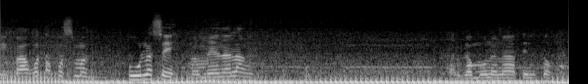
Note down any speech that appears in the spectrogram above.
Hindi pa ako tapos magpunas eh. Mamaya na lang. Karga muna natin to.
